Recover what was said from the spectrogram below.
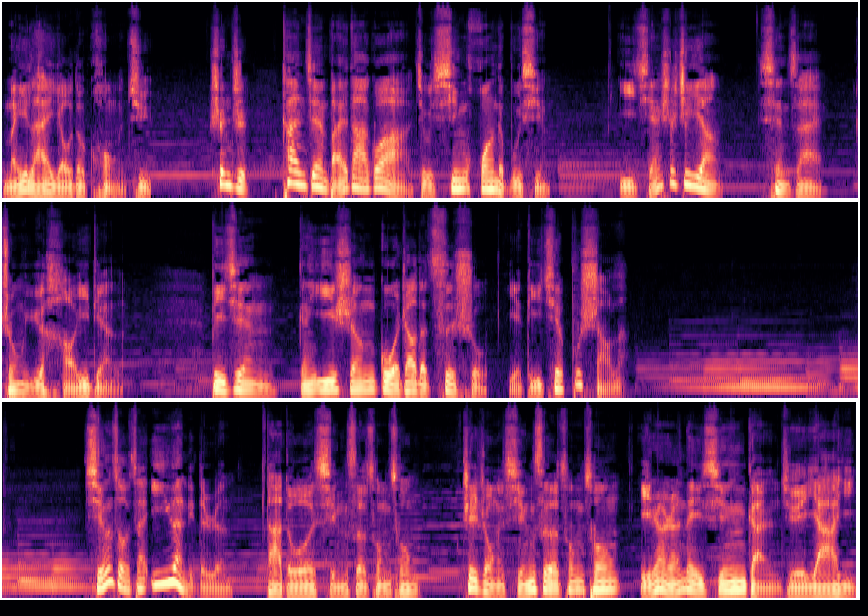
没来由的恐惧，甚至看见白大褂就心慌的不行。以前是这样，现在终于好一点了。毕竟跟医生过招的次数也的确不少了。行走在医院里的人大多行色匆匆，这种行色匆匆已让人内心感觉压抑。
